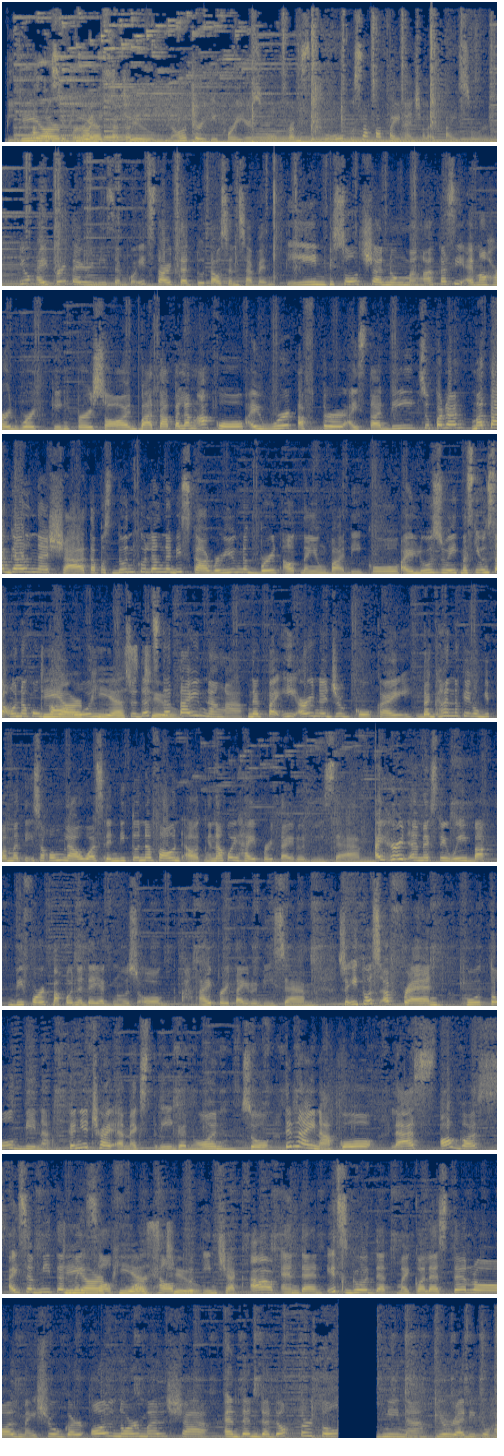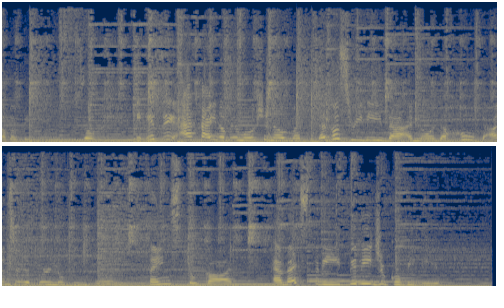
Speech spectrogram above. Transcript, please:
Ako si Veronica DRPS2. Tolentino, 34 years old from Cebu, usa ka financial advisor. Yung hyperthyroidism ko, it started 2017. Result siya nung mga, kasi I'm a hardworking person. Bata pa lang ako, I work after I study. So parang matagal na siya, tapos doon ko lang na-discover yung nag-burn out na yung body ko. I lose weight, maski unsa una kong kaon. So that's the DRPS2. time na nga, nagpa-ER na jug ko kay, daghan na kay kong gipamati sa kong lawas. Then dito na found out nga na ako'y hyperthyroidism. I heard MX3 way back before pa ako na-diagnose og hyperthyroidism. So it was a friend who told me na, can you try MX3? Ganon. So, tinry na ako. Last August, I submitted myself for DRPS2. health routine check-up. And then, it's good that my cholesterol, my sugar, all normal siya. And then the doctor told me na, you're ready to have a baby. So, it's a, a kind of emotional, but that was really the, ano, the hope, the answer that we're looking for. Thanks to God. MX3, did ko believe.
